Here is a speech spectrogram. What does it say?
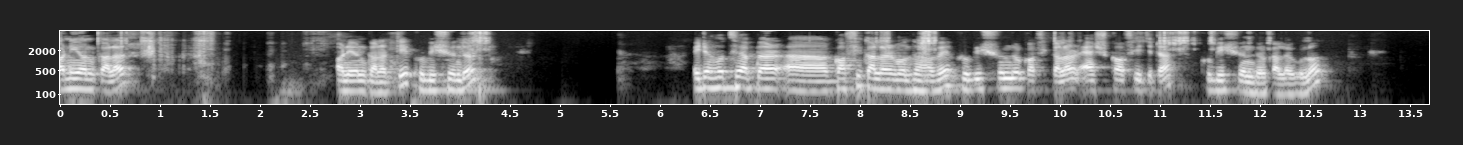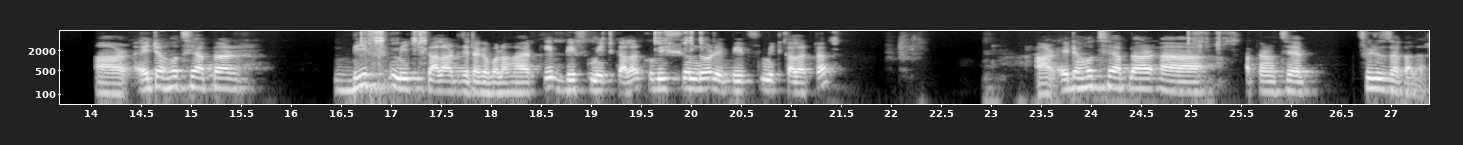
অনিয়ন কালার অনিয়ন কালারটি খুবই সুন্দর। এটা হচ্ছে আপনার কফি কালারের মধ্যে হবে। খুবই সুন্দর কফি কালার অ্যাশ কফি যেটা, খুবই সুন্দর কালারগুলো আর এটা হচ্ছে আপনার বিফ মিট কালার যেটাকে বলা হয় আর কি বিফ মিট কালার, খুবই সুন্দর এই বিফ মিট কালারটা। আর এটা হচ্ছে আপনার আপনার হচ্ছে ফিরোজা কালার।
